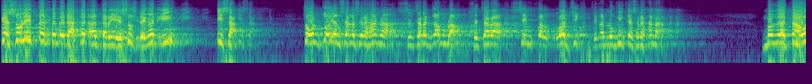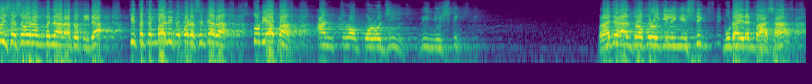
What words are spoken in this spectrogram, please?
Kesulitan membedakan antara Yesus dengan I, Isa. Contoh yang sangat sederhana, secara gamblang, secara simple, logik, dengan logika sederhana. Mengetahui seseorang benar atau tidak, kita kembali kepada sejarah. Studi apa? Antropologi linguistik. Belajar antropologi linguistik, budaya dan bahasa.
